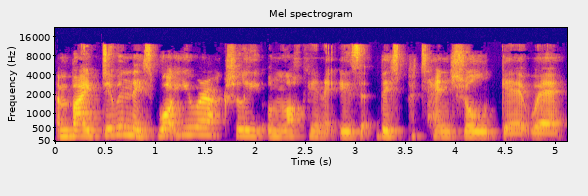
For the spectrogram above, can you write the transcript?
And by doing this, what you are actually unlocking is this potential gateway,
